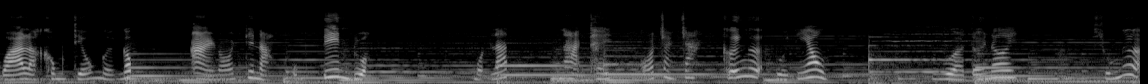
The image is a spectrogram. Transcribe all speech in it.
Quá là không thiếu người ngốc. Ai nói thế nào cũng tin được. Một lát, lại thấy có chàng trai cưỡi ngựa đuổi theo. Vừa tới nơi, Xuống ngựa,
